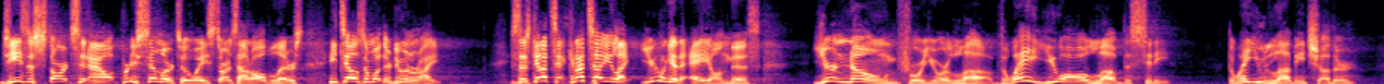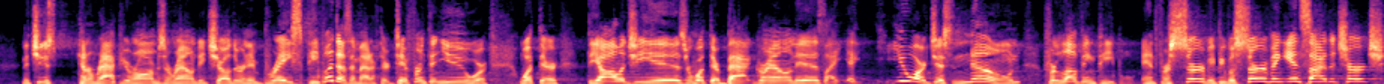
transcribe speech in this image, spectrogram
Jesus starts it out pretty similar to the way he starts out all the letters. He tells them what they're doing right. He says, Can I, t- can I tell you, like, you're going to get an A on this. You're known for your love. The way you all love the city, the way you love each other, that you just kind of wrap your arms around each other and embrace people. It doesn't matter if they're different than you or what their theology is or what their background is. Like, you are just known for loving people and for serving people, serving inside the church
